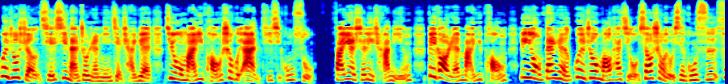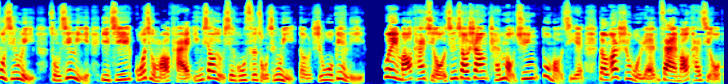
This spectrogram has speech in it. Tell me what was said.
贵州省黔西南州人民检察院就马玉鹏受贿案提起公诉。法院审理查明，被告人马玉鹏利用担任贵州茅台酒销售有限公司副经理、总经理以及国酒茅台营销有限公司总经理等职务便利。为茅台酒经销商陈某军、杜某杰等二十五人在茅台酒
